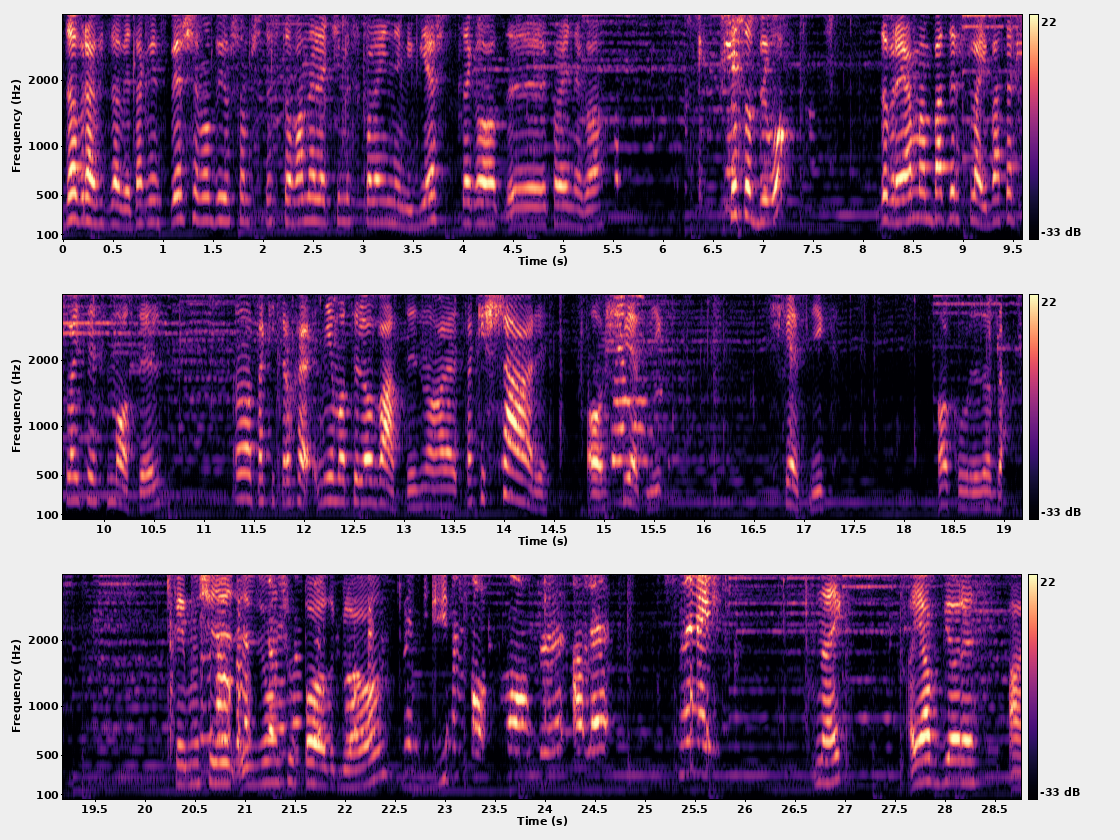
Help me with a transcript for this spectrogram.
Dobra widzowie, tak więc pierwsze moby już są przetestowane, lecimy z kolejnymi. Bierz tego y, kolejnego. Co to było? Dobra, ja mam butterfly. Butterfly to jest motyl. No, taki trochę nie motylowaty, no ale taki szary. O, świetlik. Świetlik. O kurde, dobra. Czekaj, bym się y, wyłączył podgląd. Git, Mo- Mody, ale Snake. snake. A ja biorę... A,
